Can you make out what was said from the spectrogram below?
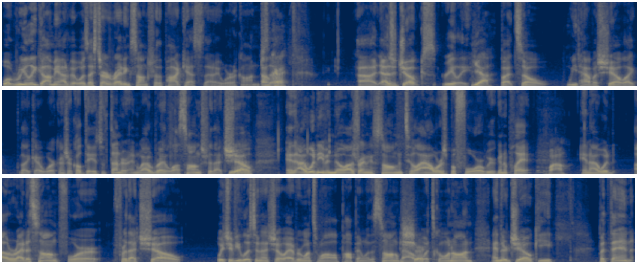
what really got me out of it was I started writing songs for the podcast that I work on. So, Okay. uh, as jokes, really. Yeah. But so we'd have a show like like I work on a show called Days with Thunder, and I would write a lot of songs for that show, Yeah. and I wouldn't even know I was writing a song until hours before we were going to play it. Wow. And I would I would write a song for for that show, which if you listen to that show, every once in a while I'll pop in with a song about Sure. what's going on, and they're jokey. But then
